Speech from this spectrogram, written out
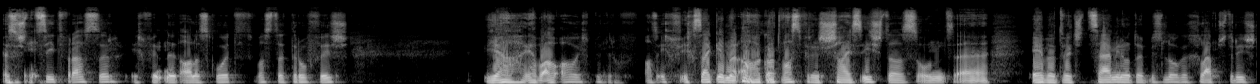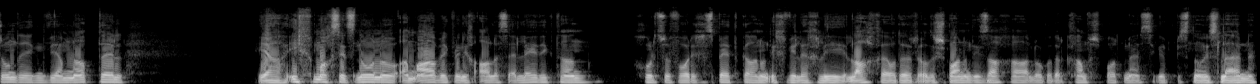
es ist ein Zeitfresser. Ich finde nicht alles gut, was da drauf ist. Ja, aber auch, auch ich bin drauf. Also ich, ich sage immer, ah Gott, was für ein Scheiß ist das? Und äh, eben, du willst 10 Minuten etwas schauen, klebst drei Stunden irgendwie am Nattel. Ja, ich mache es jetzt nur noch am Abend, wenn ich alles erledigt habe, kurz bevor ich ins Bett gehe und ich will ein bisschen lachen oder, oder spannende Sachen anschauen oder kampfsportmäßig etwas Neues lernen,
